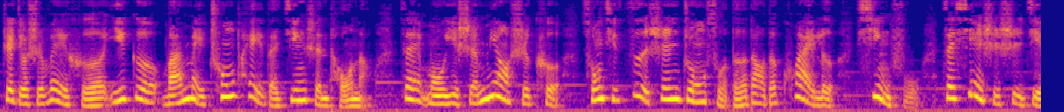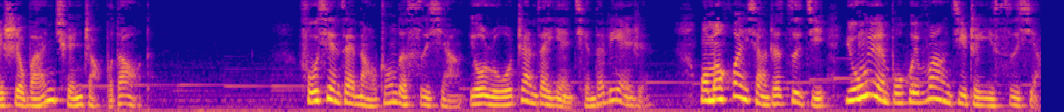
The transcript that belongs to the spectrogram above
这就是为何一个完美充沛的精神头脑，在某一神妙时刻从其自身中所得到的快乐、幸福，在现实世界是完全找不到的。浮现在脑中的思想，犹如站在眼前的恋人，我们幻想着自己永远不会忘记这一思想，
